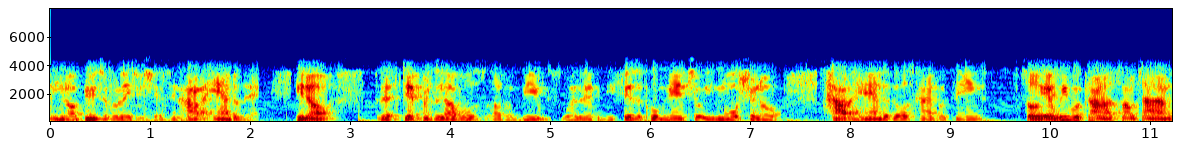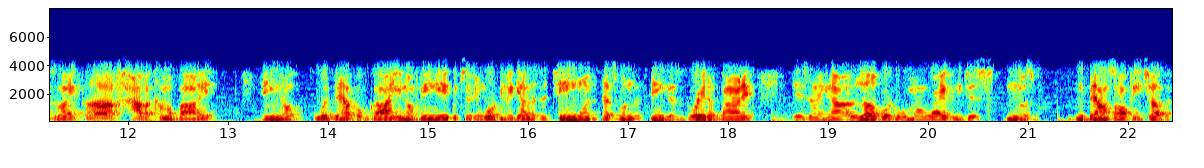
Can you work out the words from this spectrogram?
You know, abusive relationships and how to handle that. You know, there's different levels of abuse, whether it could be physical, mental, emotional, how to handle those type of things. So yeah, we were kind of sometimes like, uh, how to come about it, and you know, with the help of God, you know, being able to and working together as a team. That's one of the things that's great about it. Is uh, you know, I love working with my wife. We just you know we bounce off each other.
